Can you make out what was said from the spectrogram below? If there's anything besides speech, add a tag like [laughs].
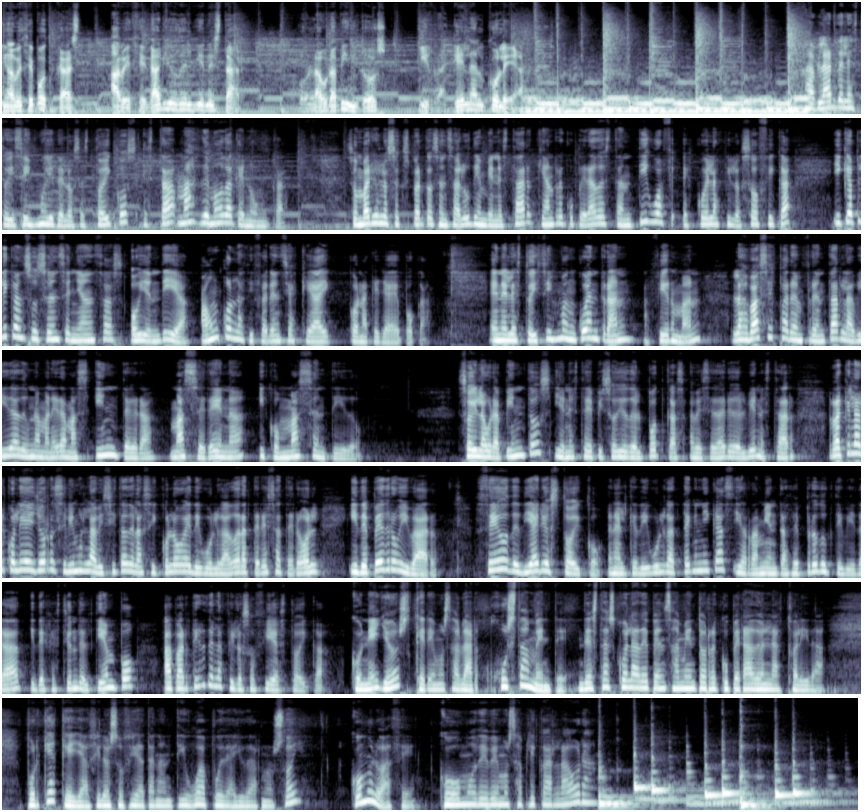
En ABC Podcast, Abecedario del Bienestar, con Laura Pintos y Raquel Alcolea. Hablar del estoicismo y de los estoicos está más de moda que nunca. Son varios los expertos en salud y en bienestar que han recuperado esta antigua escuela filosófica y que aplican sus enseñanzas hoy en día, aun con las diferencias que hay con aquella época. En el estoicismo encuentran, afirman, las bases para enfrentar la vida de una manera más íntegra, más serena y con más sentido. Soy Laura Pintos y en este episodio del podcast Abecedario del Bienestar, Raquel Alcolía y yo recibimos la visita de la psicóloga y divulgadora Teresa Terol y de Pedro Vivar, CEO de Diario Estoico, en el que divulga técnicas y herramientas de productividad y de gestión del tiempo a partir de la filosofía estoica. Con ellos queremos hablar justamente de esta escuela de pensamiento recuperado en la actualidad. ¿Por qué aquella filosofía tan antigua puede ayudarnos hoy? ¿Cómo lo hace? ¿Cómo debemos aplicarla ahora?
